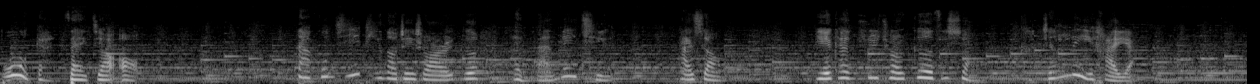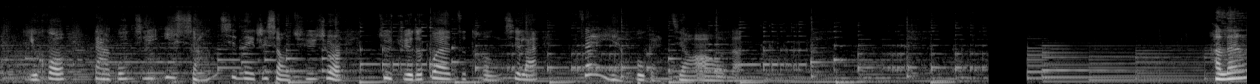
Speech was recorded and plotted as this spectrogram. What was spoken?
不敢再骄傲。大公鸡听到这首儿歌，很难为情，他想。别看蛐蛐儿个子小，可真厉害呀！以后大公鸡一想起那只小蛐蛐儿，就觉得罐子疼起来，再也不敢骄傲了。好了，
